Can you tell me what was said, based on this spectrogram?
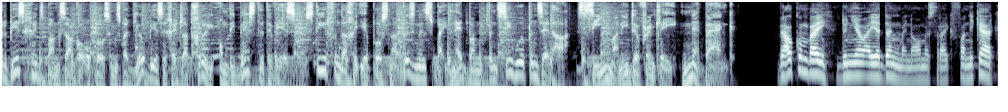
Vir besigheidsbanksaake oplossings wat jou besigheid laat groei om die beste te wees, stuur vandag 'n e-pos na business@nedbank.co.za. See money differently. Nedbank. Welkom by doen jou eie ding. My naam is Ryk van die Kerk.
